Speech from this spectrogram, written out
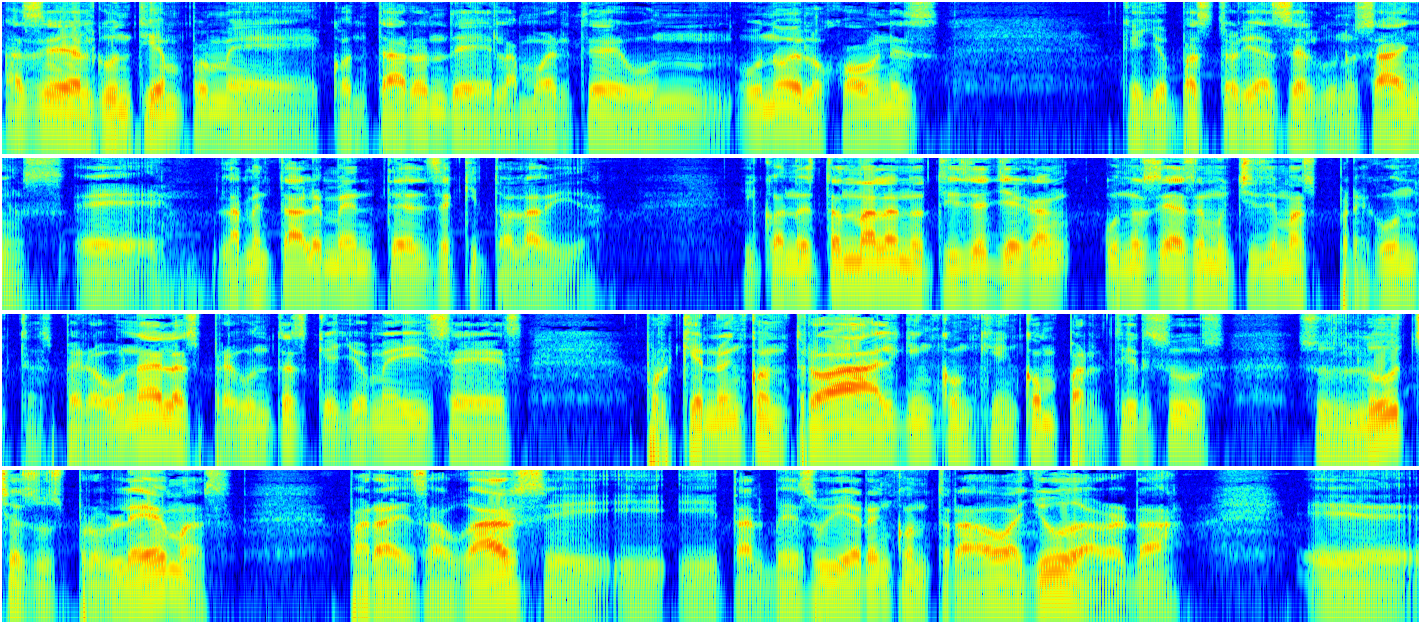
Hace algún tiempo me contaron de la muerte de un, uno de los jóvenes que yo pastoreé hace algunos años. Eh, lamentablemente él se quitó la vida. Y cuando estas malas noticias llegan, uno se hace muchísimas preguntas, pero una de las preguntas que yo me hice es, ¿por qué no encontró a alguien con quien compartir sus, sus luchas, sus problemas, para desahogarse y, tal vez hubiera encontrado ayuda, ¿verdad? Eh,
